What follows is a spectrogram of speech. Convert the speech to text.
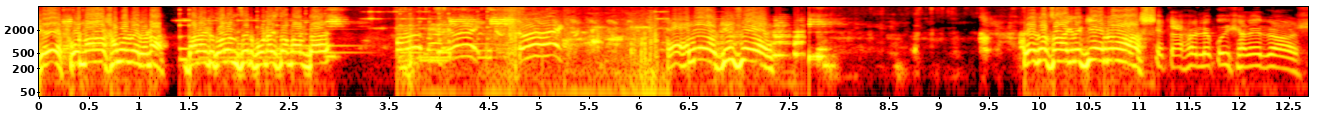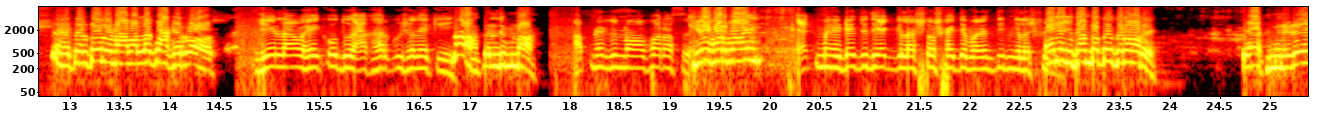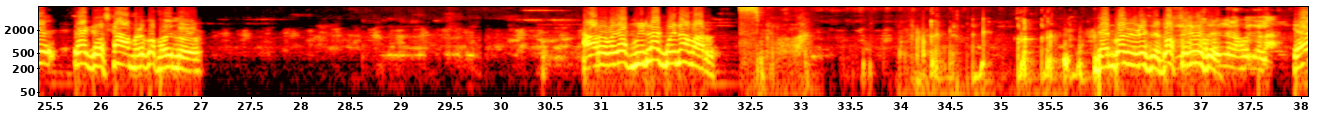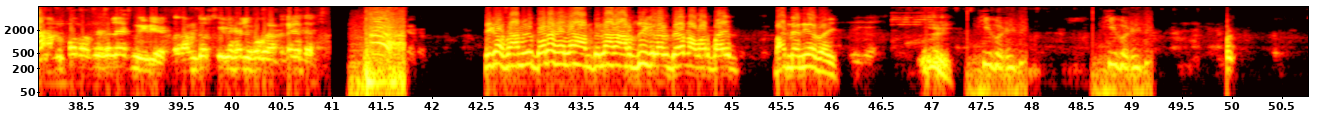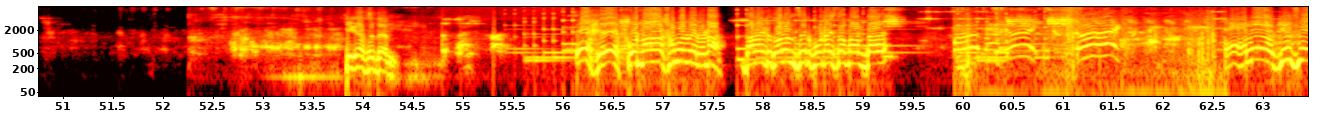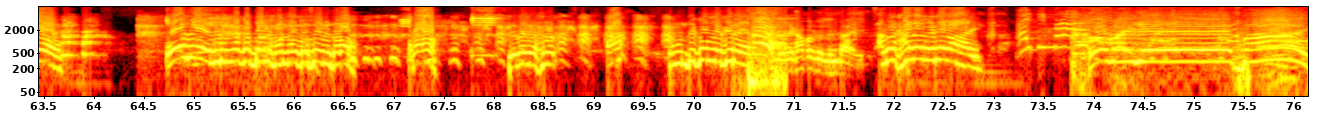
হে phone নেওয়ার সময় পেল না। দাঁড়া একটু ধরেন স্যার ফোন আইসা মারটা হ্যাঁ হ্যালো কি রস? এটা হলো রস। তেল তো না আমার লাগবে আখের রস। যে হে কদু আখার না তেল দিব না। আপনার জন্য অফার আছে। কি অফার ভাই? এক মিনিটে যদি এক গ্লাস রস খাইতে পারেন তিন গ্লাস ফ্রি। এই নাকি দাম তো দেন আমারে। এক মিনিটে এক গ্লাস খা আমার কথা হইল। আরে এক মিনিট লাগবে না আমার। দেন কয় মিনিট হয়েছে? দশ সেকেন্ড হয়েছে? না হইল না। হ্যাঁ? আমি কথা শেষ হলে এক মিনিটে। আমি দশ সেকেন্ড খালি হবে আপনি দেন। ঠিক আছে আমি দলে খেলাম তাহলে আর দুই গ্লাস দেন আমার ভাই ভাই না নিয়ে যাই ঠিক আছে দেন। এ হে ফোন সময় পেল না। দাঁড়া একটু ধরেন স্যার ফোন আইসা হ্যাঁ হ্যালো, কি হয়েছে? ওই যে লিটল ফোন নাইতেছে আমি, দাঁড়াও দাঁড়াও। দে ভাই, আসলে হ্যাঁ তুমি তো করল কি খাবার ভাই আমার খানা বেড়ে, ভাই। ও ভাই রে, ভাই।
